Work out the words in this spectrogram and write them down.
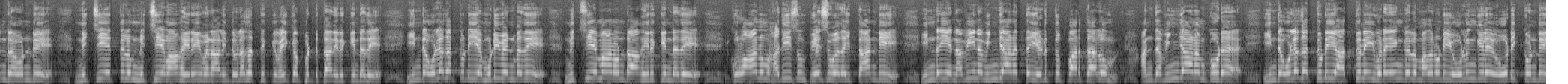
என்ற ஒன்று நிச்சயத்திலும் நிச்சயமாக இறைவனால் இந்த உலகத்துக்கு வைக்கப்பட்டு தான் இருக்கின்றது. இந்த உலகத்துடைய முடிவென்பது நிச்சயமான ஒன்றாக இருக்கின்றது. குர்ஆனும் ஹதீஸும் பேசுவதை தாண்டி இன்றைய நவீன விஞ்ஞானத்தை எடுத்து பார்த்தாலும் அந்த விஞ்ஞானம் கூட இந்த உலகத்துடைய அத்துணை விடயங்களும் அதனுடைய ஒழுங்கிலே ஓடிக்கொண்டு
